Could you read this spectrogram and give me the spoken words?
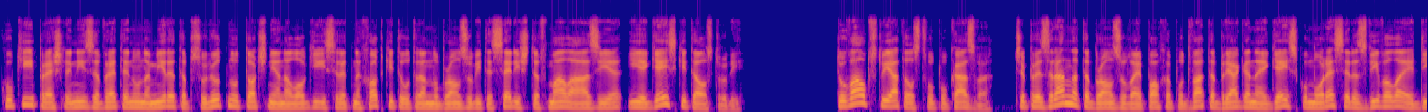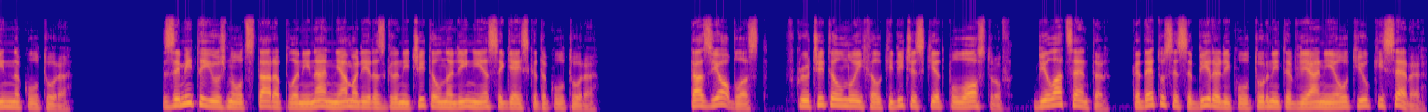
куки и прешлени завретено намират абсолютно точни аналогии сред находките от раннобронзовите селища в Мала Азия и Егейските острови. Това обстоятелство показва, че през ранната бронзова епоха по двата бряга на Егейско море се развивала единна култура. Земите южно от Стара планина нямали разграничителна линия с егейската култура. Тази област, включително и Халкидическият полуостров, била център, където се събирали културните влияния от юг и север.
